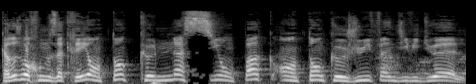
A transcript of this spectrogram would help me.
Kadosh Baruch nous a créés en tant que nation, pas en tant que juif individuel.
